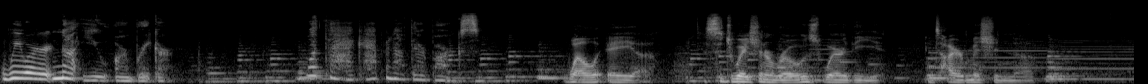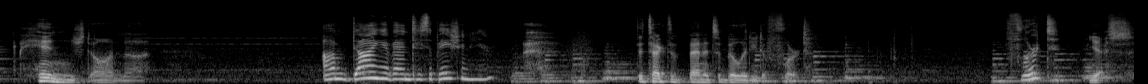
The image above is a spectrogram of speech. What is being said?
We were. Not you, armbreaker. What the heck happened out there, Parks? Well, a, uh, a situation arose where the entire mission uh, hinged on uh, I'm dying of anticipation here. Detective Bennett's ability to flirt. Flirt? Yes.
